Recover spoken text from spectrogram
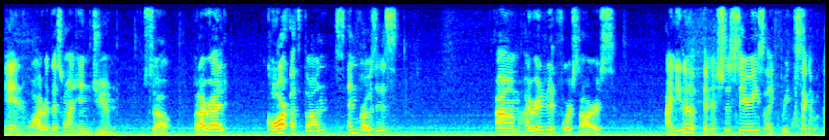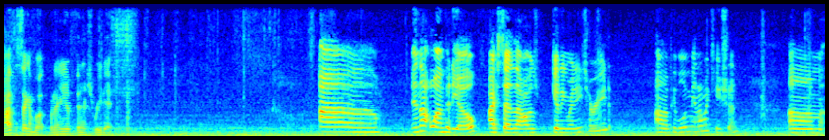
in well, I read this one in June. So, but I read Court of Thorns and Roses. Um, I rated it four stars. I need to finish this series, like read the second book. Not the second book, but I need to finish read it. Uh, in that one video, I said that I was getting ready to read uh, People We Meet on Vacation. Um,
